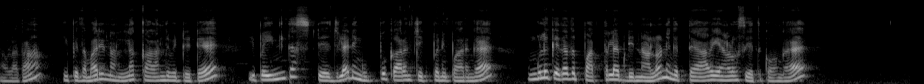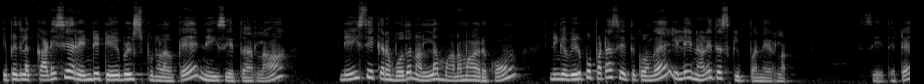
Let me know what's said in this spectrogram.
அவ்வளோதான் இப்போ இந்த மாதிரி நல்லா கலந்து விட்டுட்டு இப்போ இந்த ஸ்டேஜில் நீங்கள் உப்பு காரம் செக் பண்ணி பாருங்கள் உங்களுக்கு ஏதாவது பத்தலை அப்படின்னாலும் நீங்கள் தேவையான அளவு சேர்த்துக்கோங்க. இப்போ இதில் கடைசியாக ரெண்டு டேபிள் ஸ்பூன் அளவுக்கு நெய் சேர்த்துடலாம். நெய் சேர்க்குற போது நல்ல மனமாக இருக்கும். நீங்கள் விருப்பப்பட்டால் சேர்த்துக்கோங்க. இல்லைனாலும் இதை ஸ்கிப் பண்ணிடலாம். சேர்த்துட்டு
